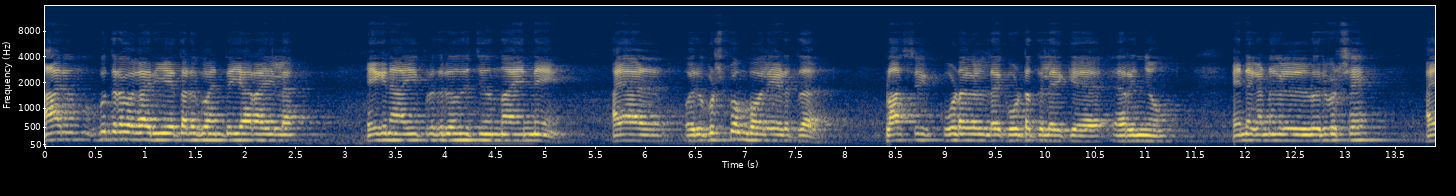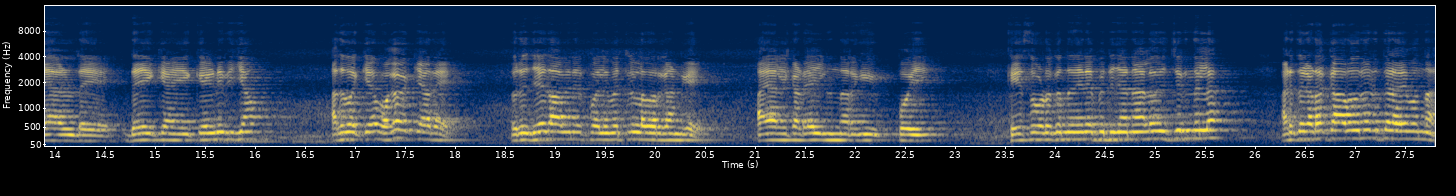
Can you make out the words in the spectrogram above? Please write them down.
ആരും ഉപദ്രവകാരിയെ തടുക്കുവാൻ തയ്യാറായില്ല. ഏകനായി പ്രതിരോധിച്ചു നിന്ന എന്നെ അയാൾ ഒരു പുഷ്പം പോലെ എടുത്ത് പ്ലാസ്റ്റിക് കൂടകളുടെ കൂട്ടത്തിലേക്ക് എറിഞ്ഞു. എന്റെ കണ്ണുകളിൽ ഒരുപക്ഷെ അയാളുടെ ദയക്കായി കേണിരിക്കാം. അത് വയ്ക്ക വകവയ്ക്കാതെ ഒരു ജേതാവിനെ പോലെ മറ്റുള്ളവർ കാണുക അയാൾ കടയിൽ നിന്നിറങ്ങിപ്പോയി. കേസ് കൊടുക്കുന്നതിനെ പറ്റി ഞാൻ ആലോചിച്ചിരുന്നില്ല. അടുത്ത കടക്കാർ ഓരോരുത്തരായി വന്ന്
